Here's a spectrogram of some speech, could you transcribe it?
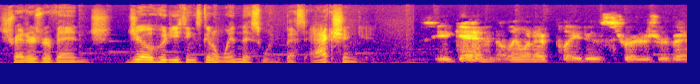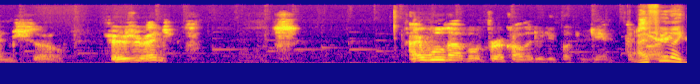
Shredder's Revenge. Joe, who do you think's going to win this one? Best action game. See, again, the only one I've played is Shredder's Revenge, so. Shredder's Revenge. I will not vote for a Call of Duty fucking game. I'm I feel like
